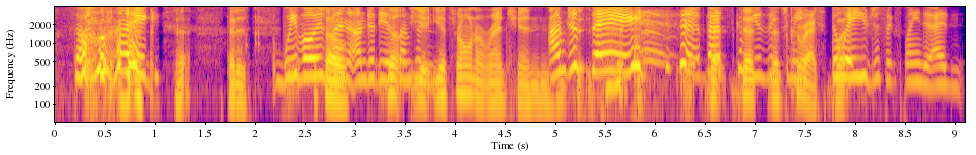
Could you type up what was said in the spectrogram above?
So like That is we've always So, been under the no, assumption. you, you're throwing a wrench in. I'm just saying That- that's that- confusing that's to me. correct. The way you just explained it, I hadn't-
